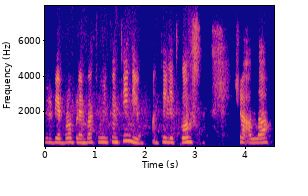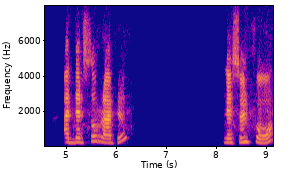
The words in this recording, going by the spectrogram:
will be a problem, but we will continue until it goes, inshallah. At the lesson four.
